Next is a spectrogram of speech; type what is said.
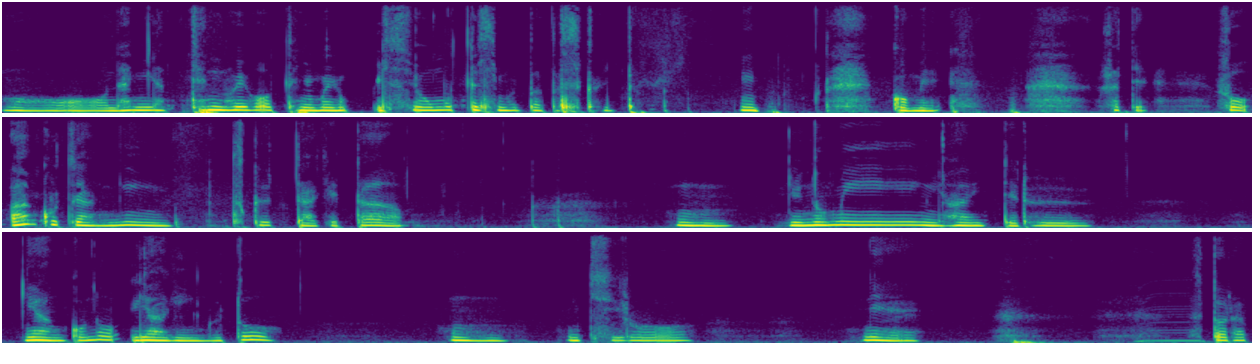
もう何やってんのよって今一瞬思ってしまった私がいた。うん。ごめん。さてそうあんこちゃんに作ってあげたうん湯飲みに入ってるにゃんこのイヤリングとうん一応ねえ ストラッ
